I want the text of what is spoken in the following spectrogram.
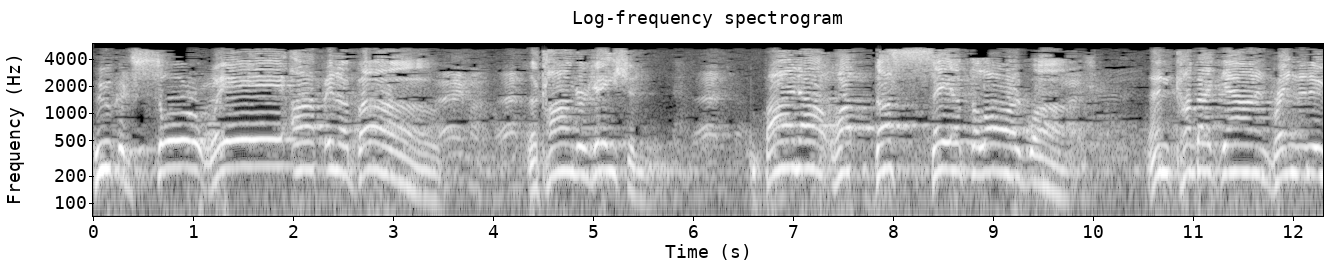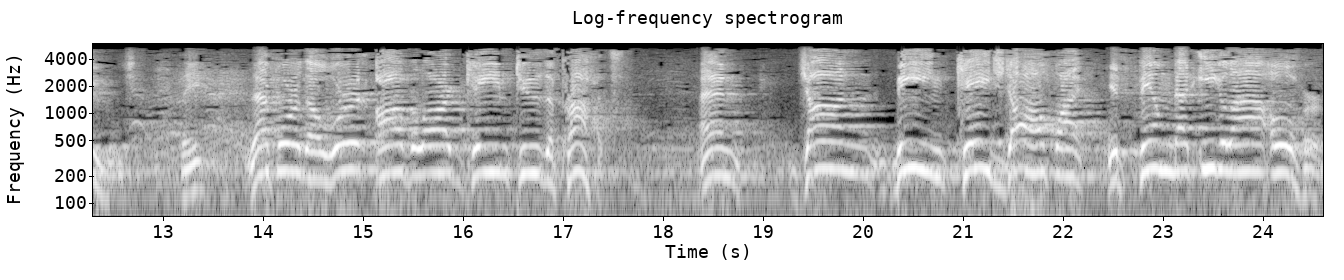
who could soar way up and above the congregation and find out what thus saith the Lord was. Then come back down and bring the news. See? Therefore, the word of the Lord came to the prophets. And John, being caged off, why, it filmed that eagle eye over.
